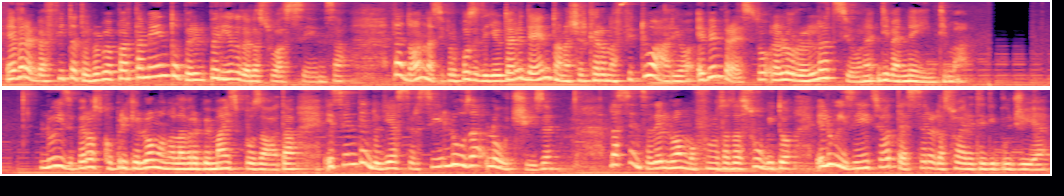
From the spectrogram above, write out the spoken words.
e avrebbe affittato il proprio appartamento per il periodo della sua assenza. La donna si propose di aiutare Denton a cercare un affittuario e ben presto la loro relazione divenne intima. Louise però scoprì che l'uomo non l'avrebbe mai sposata e sentendo di essersi illusa lo uccise. L'assenza dell'uomo fu notata subito e Louise iniziò a tessere la sua rete di bugie.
